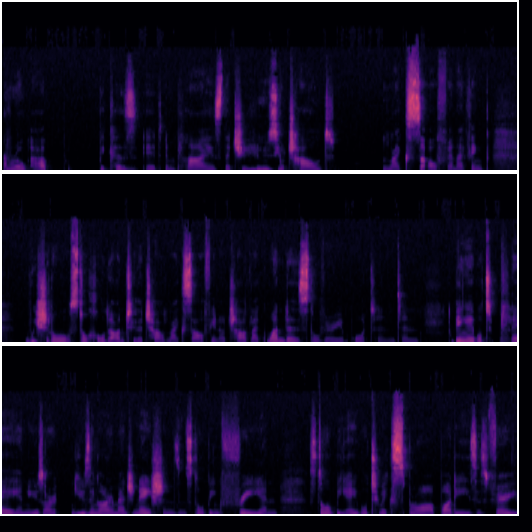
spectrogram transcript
grow up because it implies that you lose your child like self. And i think we should all still hold on to the childlike self. You know, childlike wonder is still very important, and being able to play and use our using our imaginations and still being free and still be able to explore our bodies is very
